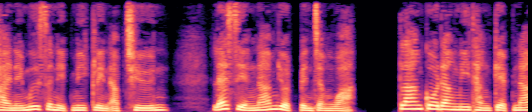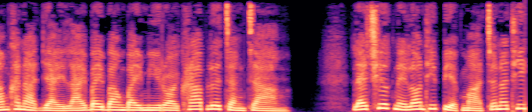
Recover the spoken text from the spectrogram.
ภายในมืดสนิทมีกลิ่นอับชื้น และเสียงน้ำหยดเป็นจังหวะ กลางโกดังมีถังเก็บน้ำขนาดใหญ่หลายใบบางใบมีรอยคราบเลือดจางๆ และเชือกไนล่อนที่เปียกหมาดเจ้าหน้าที่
